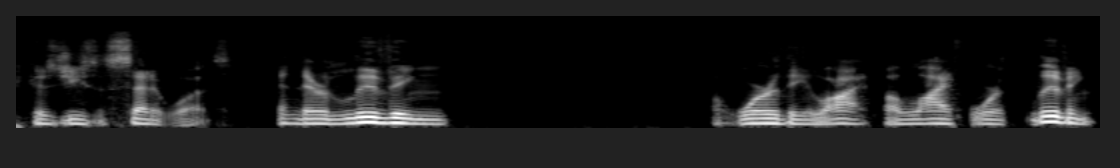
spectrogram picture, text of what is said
because Jesus said it was. And they're living a worthy life, a life worth living.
